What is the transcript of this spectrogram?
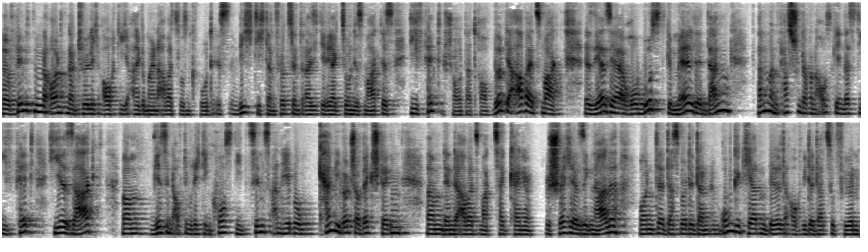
äh, finden und natürlich auch die allgemeine Arbeitslosenquote ist wichtig. Dann 14.30 die Reaktion des Marktes. Die FED schaut da drauf. Wird der Arbeitsmarkt sehr, sehr robust gemeldet, dann kann man fast schon davon ausgehen, dass die FED hier sagt, wir sind auf dem richtigen Kurs. Die Zinsanhebung kann die Wirtschaft wegstecken, ähm, denn der Arbeitsmarkt zeigt keine Schwäche-Signale. Und äh, das würde dann im umgekehrten Bild auch wieder dazu führen,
